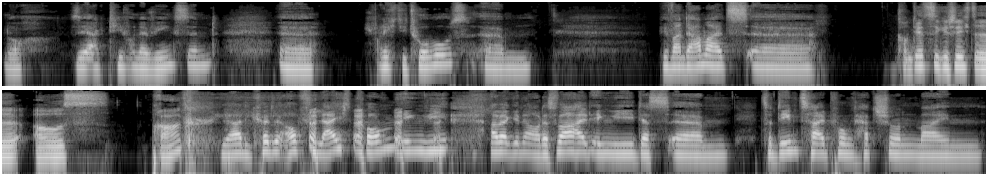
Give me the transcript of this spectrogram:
noch sehr aktiv unterwegs sind. Äh, sprich die Turbos. Ähm, wir waren damals, äh, Kommt jetzt die Geschichte aus Prag? ja, die könnte auch vielleicht kommen irgendwie. Aber genau, das war halt irgendwie, das ähm, zu dem Zeitpunkt hat schon mein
